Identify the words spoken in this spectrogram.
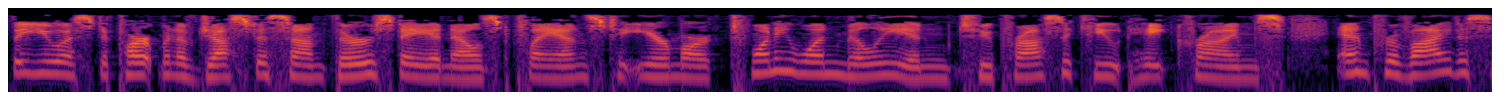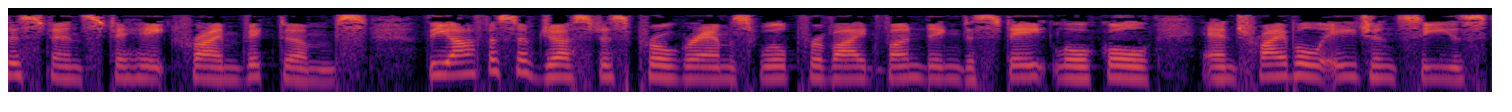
The U.S. Department of Justice on Thursday announced plans to earmark 21 million to prosecute hate crimes and provide assistance to hate crime victims. The Office of Justice programs will provide funding to state, local, and tribal agencies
